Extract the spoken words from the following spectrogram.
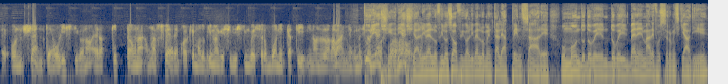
eh, onnisciente, olistico, no? era tutta una, una sfera in qualche modo prima che si distinguessero buoni e cattivi, non la lavagna come Tu riesci, riesci a livello filosofico, a livello mentale a pensare un mondo dove, dove il bene e il male fossero mischiati?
